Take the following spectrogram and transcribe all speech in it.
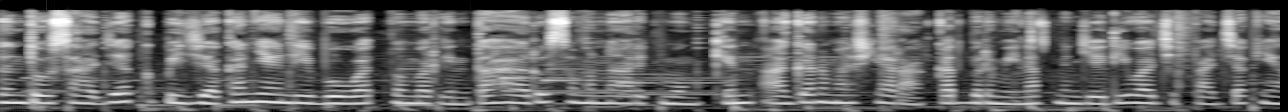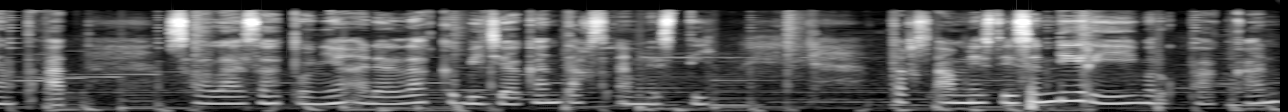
Tentu saja kebijakan yang dibuat pemerintah harus semenarik mungkin agar masyarakat berminat menjadi wajib pajak yang taat. Salah satunya adalah kebijakan tax amnesty. Tax amnesty sendiri merupakan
